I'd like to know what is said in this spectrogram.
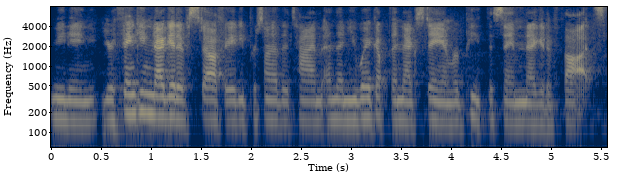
meaning you're thinking negative stuff 80% of the time and then you wake up the next day and repeat the same negative thoughts.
